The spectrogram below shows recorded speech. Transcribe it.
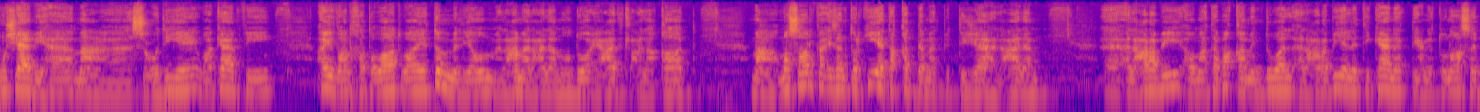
مشابهة مع السعودية. وكان في أيضا خطوات ويتم اليوم العمل على موضوع إعادة العلاقات مع مصر. فإذا تركيا تقدمت باتجاه العالم العربي أو ما تبقى من دول العربية التي كانت يعني تناصب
